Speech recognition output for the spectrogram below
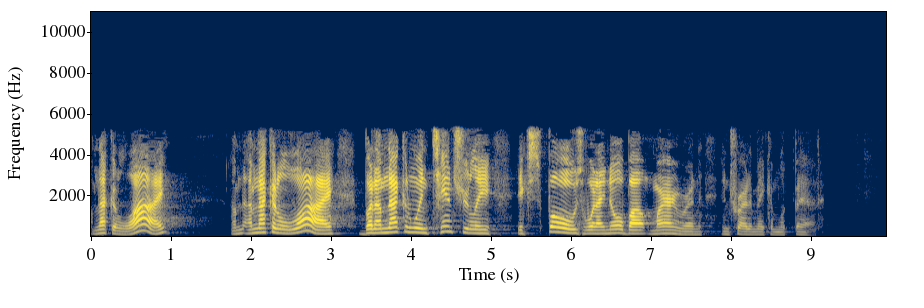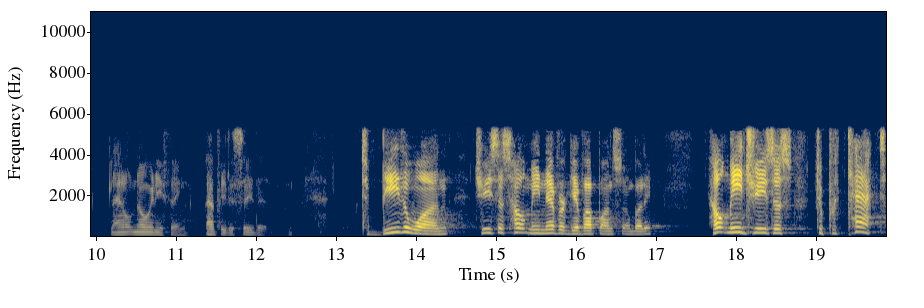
I'm not going to lie. I'm, I'm not going to lie, but I'm not going to intentionally expose what I know about Myron and try to make him look bad. I don't know anything. Happy to say that. To be the one, Jesus, help me never give up on somebody. Help me, Jesus, to protect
